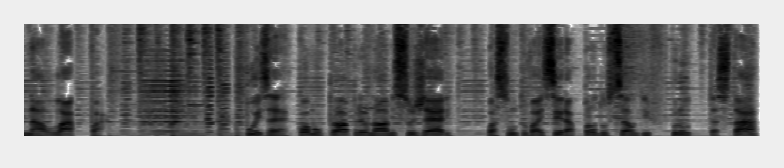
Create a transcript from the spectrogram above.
na Lapa. Pois é, como o próprio nome sugere, o assunto vai ser a produção de frutas, tá?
